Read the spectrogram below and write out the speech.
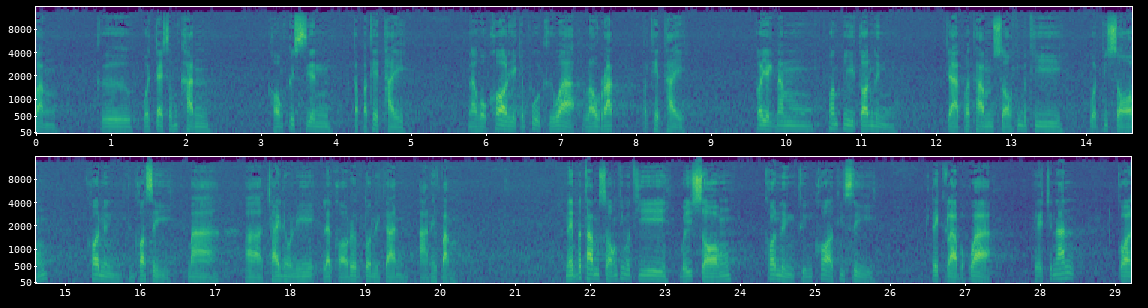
ฟัง คือหัวใจสำคัญของคริสเตียนกับประเทศไทยนะหัวข้อที่อยากจะพูดคือว่าเรารักประเทศไทย ก็อยากนำพระคัมภีตอนหนึ่ง จากพระธรรมสองทิมธีบทที่สองข้อ1ถึงข้อ4มาอ่าใช้ในวันนี้และขอเริ่มต้นในการอ่านให้ฟัง ในพระธรรมสองทิมธีบทที่สองข้อ1ถึงข้อที่4ได้กล่าวบอกว่าเหตุฉะนั้นก่อน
